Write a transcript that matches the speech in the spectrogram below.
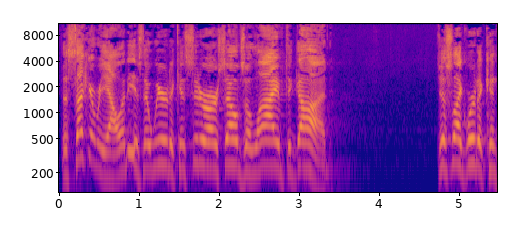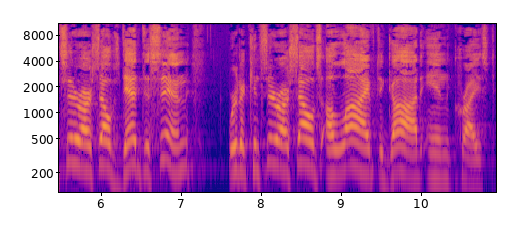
the second reality is that we're to consider ourselves alive to God. Just like we're to consider ourselves dead to sin, we're to consider ourselves alive to God in Christ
